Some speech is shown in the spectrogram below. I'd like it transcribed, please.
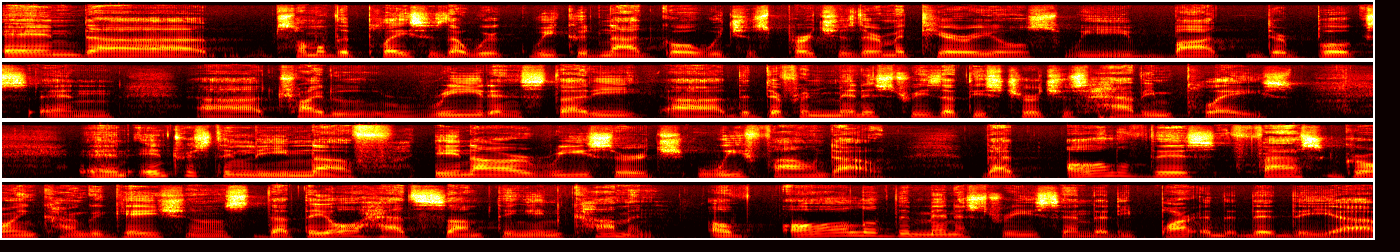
And uh, some of the places that we, we could not go, we just purchased their materials, we bought their books, and uh, try to read and study uh, the different ministries that these churches have in place. And interestingly enough, in our research, we found out that all of these fast growing congregations that they all had something in common of all of the ministries and the depart the, the uh,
